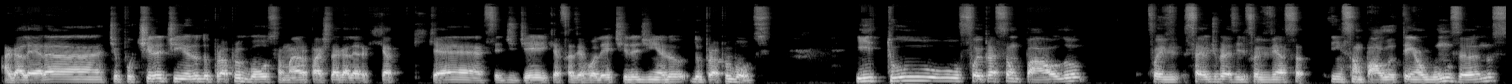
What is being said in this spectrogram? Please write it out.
A galera, tipo, tira dinheiro do próprio bolso. A maior parte da galera que quer, que quer ser DJ, quer fazer rolê, tira dinheiro do próprio bolso. E tu foi para São Paulo, foi, saiu de Brasília e foi viver em São Paulo tem alguns anos.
